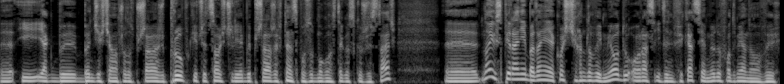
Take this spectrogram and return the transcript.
y, i jakby będzie chciał na przykład pszczelarzy próbki czy coś, czyli jakby pszczelarze w ten sposób mogą z tego skorzystać. Y, no i wspieranie badania jakości handlowej miodu oraz identyfikacja miodów odmianowych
